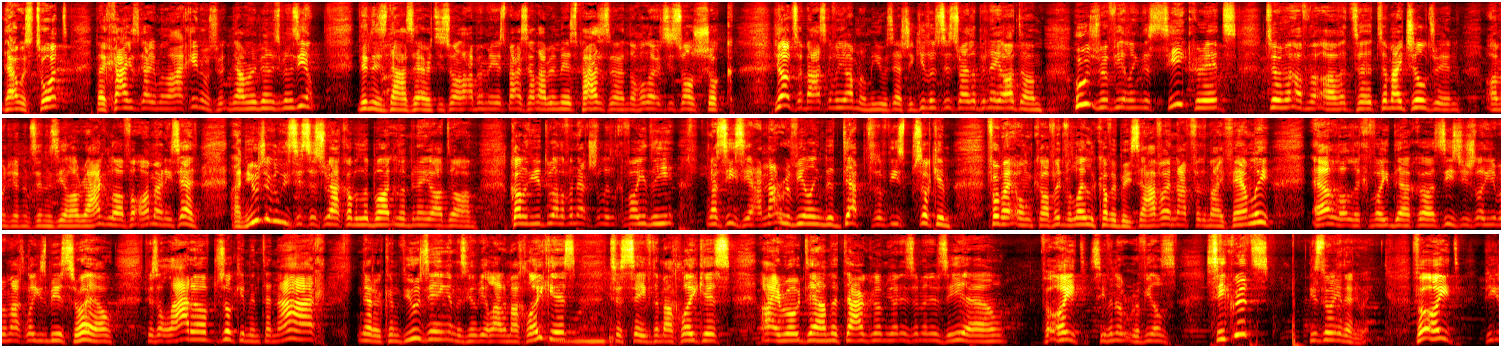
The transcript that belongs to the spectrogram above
That was taught by Chagis Gai Malachin, was written down by Ben Zil. Then his Daza Eretz Yisrael, Abba Abba and the whole Eretz Yisrael shook. Baskav he was Israel B'nei Adam, who's revealing the secrets to, of, to, to my children. Yonim Zin Zil Ragla, for and he said, and Adam. Kol Yidu Alav Anach Shalil I'm not revealing the depth of these psukim for my own covet, not for my family. Sisi there's a lot of psukim in Tanakh that are confusing, and there's going to be a lot of machlokes to save the machlokes. I wrote down the Targum Yonizim and Uziel. For oid, see, even though it reveals secrets, he's doing it anyway. For oid. He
